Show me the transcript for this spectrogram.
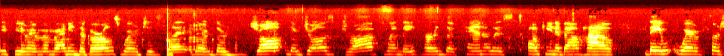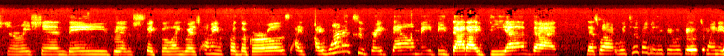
if you remember, I mean, the girls were just like their their jaw their jaws dropped when they heard the panelists talking about how they were first generation. They didn't speak the language. I mean for the girls i i wanted to break down maybe that idea that that's why we took i believe it was like 20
